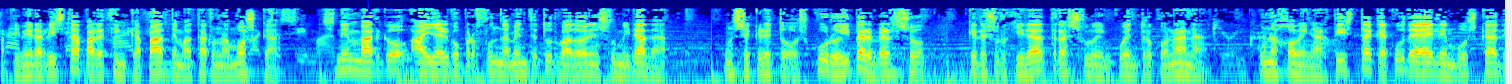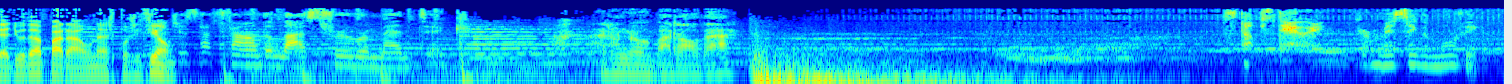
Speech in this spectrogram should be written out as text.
A primera vista parece incapaz de matar una mosca. Sin embargo, hay algo profundamente turbador en su mirada, un secreto oscuro y perverso que resurgirá tras su encuentro con Ana, una joven artista que acude a él en busca de ayuda para una exposición. Stop staring. You're missing a movie.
